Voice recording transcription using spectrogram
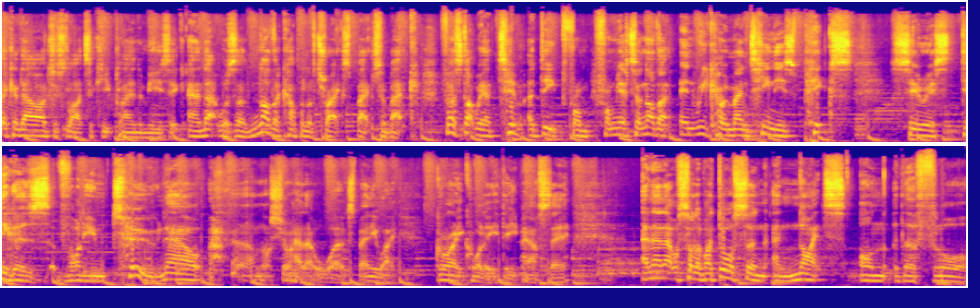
Second hour, I just like to keep playing the music, and that was another couple of tracks back to back. First up, we had TimAdeep from, from yet another Enrico Mantini's Picks Serious Diggers Volume 2. Now, I'm not sure how that all works, but anyway, great quality deep house there. And then that was followed by Dwson and Nights on the Floor.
